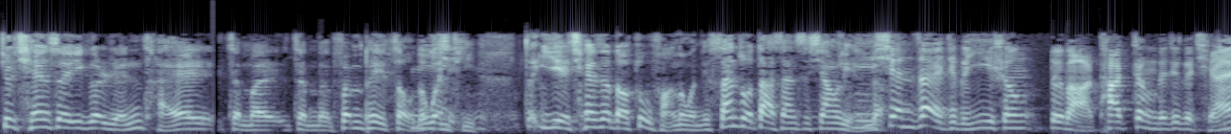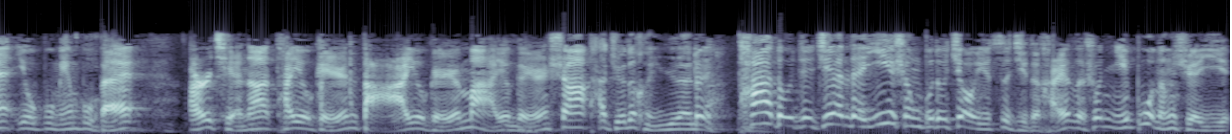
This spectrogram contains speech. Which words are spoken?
就牵涉一个人才怎么怎么分配走的问题，这也牵涉到住房的问题。三座大山是相连的。你现在这个医生对吧？他挣的这个钱又不明不白，而且呢，他又给人打，又给人骂，又给人杀，他觉得很冤对。他都这现在医生不都教育自己的孩子说你不能学医，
